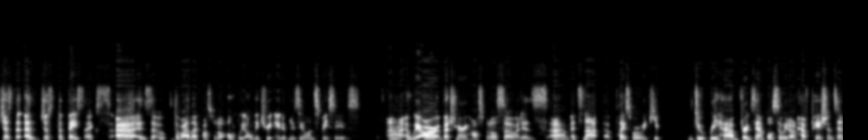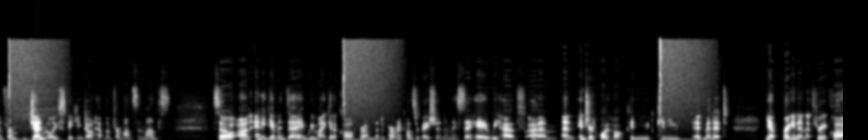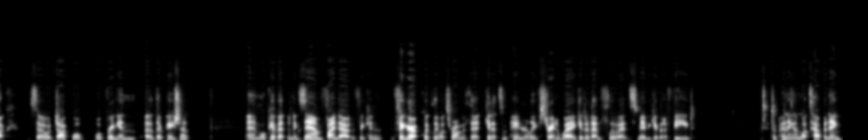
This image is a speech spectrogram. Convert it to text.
just the, uh, just the basics uh, is that the wildlife hospital. We only treat native New Zealand species, uh, and we are a veterinary hospital. So it is. Um, it's not a place where we keep do rehab, for example. So we don't have patients in from generally speaking, don't have them for months and months. So on any given day, we might get a call from the Department of Conservation, and they say, "Hey, we have um, an injured hoiho. Can you can you admit it?" Yep, bring it in at three o'clock. So doc will will bring in uh, their patient, and we'll give it an exam, find out if we can figure out quickly what's wrong with it, get it some pain relief straight away, get it on fluids, maybe give it a feed, depending on what's happening.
